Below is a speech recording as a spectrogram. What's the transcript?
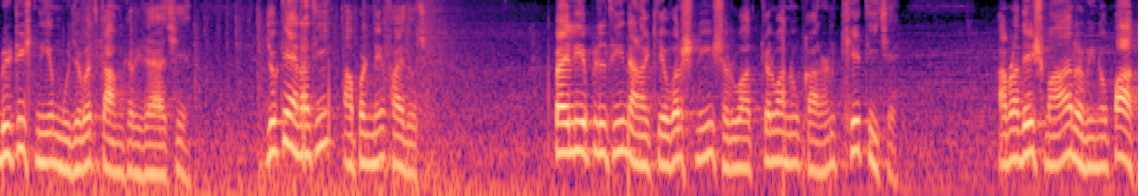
બ્રિટિશ નિયમ મુજબ જ કામ કરી રહ્યા છીએ. જોકે એનાથી આપણને ફાયદો છે. પહેલી એપ્રિલથી નાણાકીય વર્ષની શરૂઆત કરવાનું કારણ ખેતી છે. આપણા દેશમાં રવિનો પાક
